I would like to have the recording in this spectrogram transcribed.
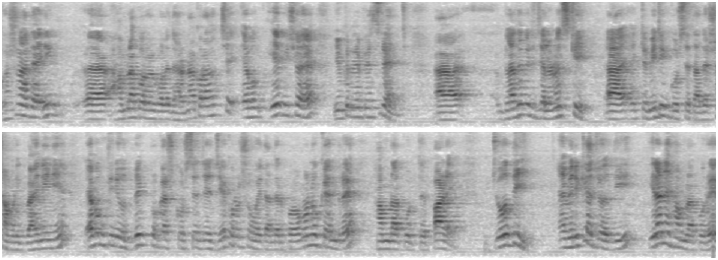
ঘোষণা দেয়নি হামলা করবে বলে ধারণা করা হচ্ছে এবং এ বিষয়ে ইউক্রেনের প্রেসিডেন্ট ভ্লাদিমির জেলেনস্কি একটা মিটিং করছে তাদের সামরিক বাহিনী নিয়ে এবং তিনি উদ্বেগ প্রকাশ করছে যে যে কোনো সময় তাদের পরমাণু কেন্দ্রে হামলা করতে পারে। যদি আমেরিকা যদি ইরানে হামলা করে,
